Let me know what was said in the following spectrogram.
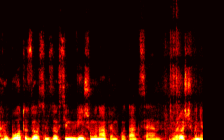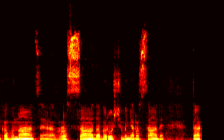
роботу зовсім зовсім в іншому напрямку. Так? Це вирощування кавуна, це розсада, вирощування розсади. Так?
